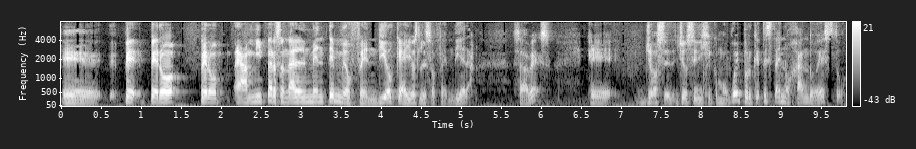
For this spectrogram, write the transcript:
Eh, pero, pero a mí personalmente me ofendió que a ellos les ofendiera, ¿sabes? Eh, yo, yo sí dije como, güey, ¿por qué te está enojando esto?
